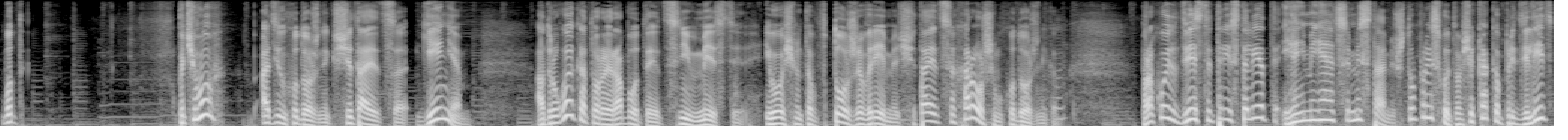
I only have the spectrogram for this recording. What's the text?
вот почему один художник считается гением, А другой, который работает с ним вместе, и, в общем-то, в то же время считается хорошим художником, проходит 200-300 лет, и они меняются местами. Что происходит? Вообще, как определить,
